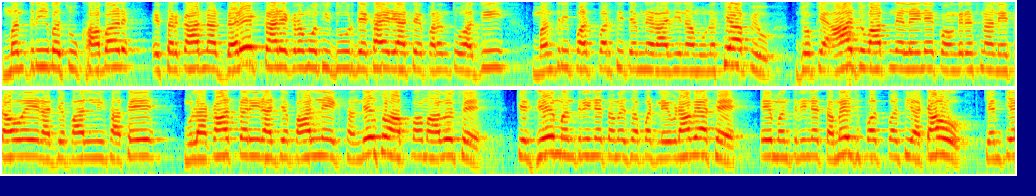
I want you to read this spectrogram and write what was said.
મંત્રી બચુ ખાબડ એ સરકારના દરેક કાર્યક્રમોથી દૂર દેખાઈ રહ્યા છે, પરંતુ હજી મંત્રી પદ પરથી તેમને રાજીનામું નથી આપ્યું. જો કે આ જ વાતને લઈને કોંગ્રેસના નેતાઓએ રાજ્યપાલની સાથે મુલાકાત કરી. રાજ્યપાલને એક સંદેશો આપવામાં આવ્યો છે કે જે મંત્રીને તમે શપથ લેવડાવ્યા છે, એ મંત્રીને તમે જ પદ પરથી હટાવો. કેમ કે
